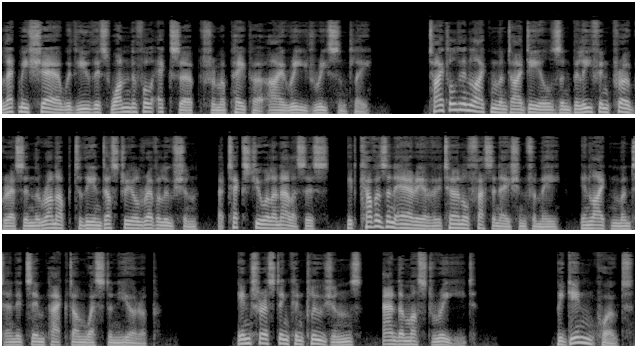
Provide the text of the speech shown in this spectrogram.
let me share with you this wonderful excerpt from a paper I read recently. Titled Enlightenment Ideals and Belief in Progress in the Run-Up to the Industrial Revolution, a textual analysis, it covers an area of eternal fascination for me, Enlightenment and its impact on Western Europe. Interesting conclusions, and a must-read. Begin quote.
